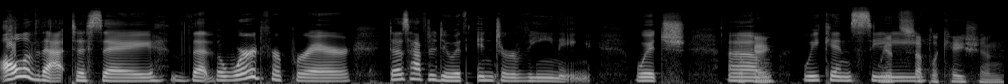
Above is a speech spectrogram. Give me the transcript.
all of that to say that the word for prayer does have to do with intervening, which um, Okay. We can We see supplication.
